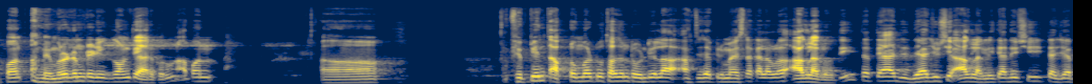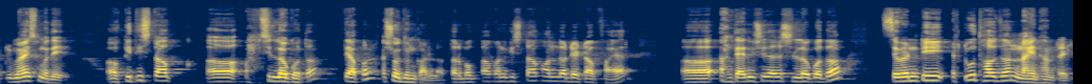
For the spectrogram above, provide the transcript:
आपण मेमोरंडम ट्रेडिंग अकाउंट तयार करून आपण फिफ्टीन्थ ऑक्टोबर टू थाउजंड ट्वेंटीला त्याच्या प्रिमाइसला काय लागलं आग लागली होती तर त्या ज्या दिवशी आग लागली त्या दिवशी त्याच्या प्रिमायसमध्ये किती स्टॉक शिल्लक होतं ते आपण शोधून काढलं तर बघतो आपण की stock on the date of fire त्या दिवशी त्याचं शिल्लक होतं seventy two thousand nine hundred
